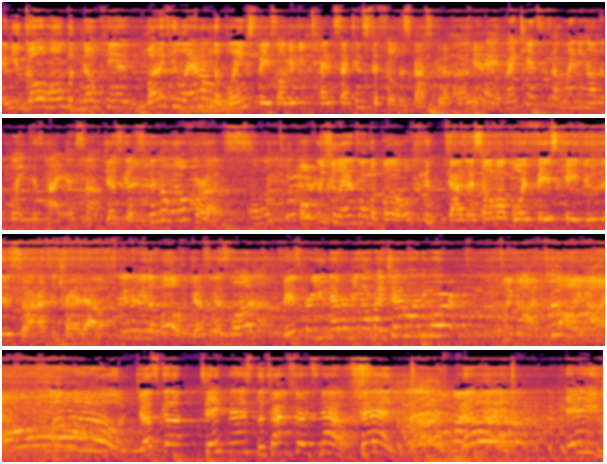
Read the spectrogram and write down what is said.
and you go home with no candy. But if you land on the blank space, I'll give you 10 seconds to fill this basket up with Okay, candy. my chances of landing on the blank is higher, so. Jessica, spin the wheel for us. Okay. Hopefully she lands on the bow. Guys, I saw my boy FaZe K do this, so I have to try it out. It's gonna be the bow. Jessica's luck. This for you never being on my channel anymore. Oh my god. Oh my god. Oh! Jessica, take this. The time starts now. 10, 9, 8,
